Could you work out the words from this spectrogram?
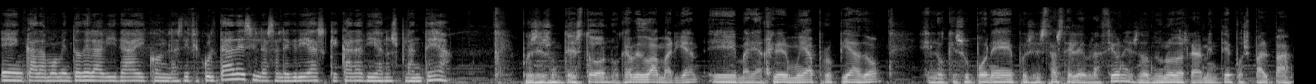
en cada momento de la vida y con las dificultades y las alegrías que cada día nos plantea. Pues es un texto, no cabe duda, María, eh, Ángeles, muy apropiado en lo que supone pues estas celebraciones, donde uno realmente pues palpa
